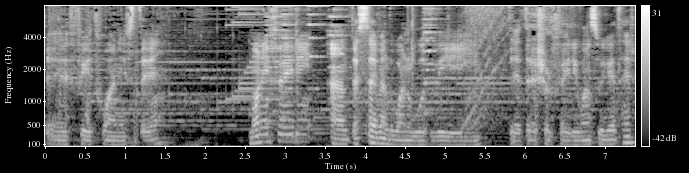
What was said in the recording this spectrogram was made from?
The fifth one is the money fairy, and the seventh one would be the treasure fairy once we get here.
